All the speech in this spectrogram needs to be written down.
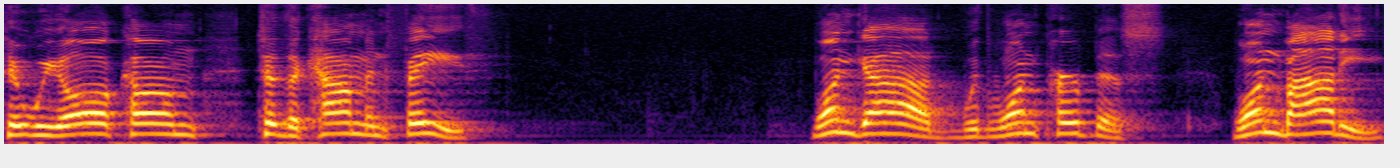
Till we all come to the common faith. One God with one purpose, one body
